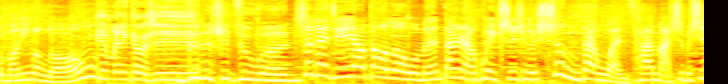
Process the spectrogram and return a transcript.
，Good morning，龙龙。！Good morning，高老师。跟了是早安。圣诞节要到了，我们当然会吃这个圣诞晚餐嘛，是不是？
